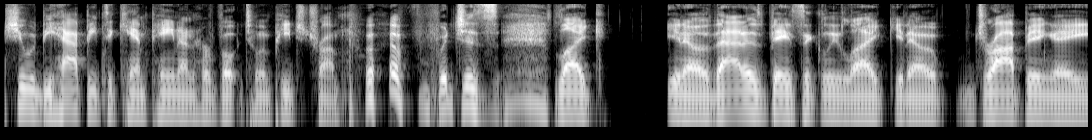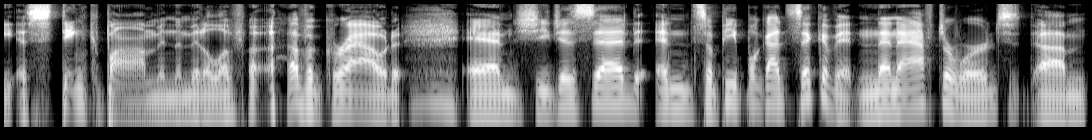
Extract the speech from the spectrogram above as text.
she would be happy to campaign on her vote to impeach Trump, which is like you know that is basically like you know dropping a, a stink bomb in the middle of of a crowd. And she just said and so people got sick of it. And then afterwards um,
